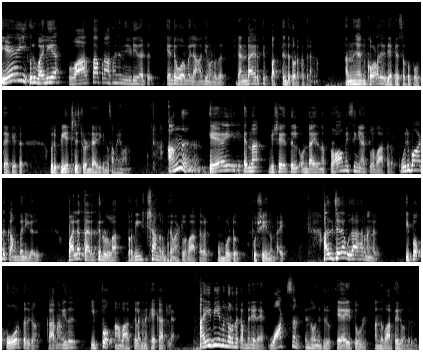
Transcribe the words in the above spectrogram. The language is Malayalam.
എ ഐ ഒരു വലിയ വാർത്താ പ്രാധാന്യം നേടിയതായിട്ട് എന്റെ ഓർമ്മയിൽ ആദ്യമുള്ളത് രണ്ടായിരത്തി പത്തിന്റെ തുടക്കത്തിലാണ്. അന്ന് ഞാൻ കോളേജ് വിദ്യാഭ്യാസമൊക്കെ പൂർത്തിയാക്കിയിട്ട് ഒരു പി എച്ച് ഡി സ്റ്റുഡന്റ് ആയിരിക്കുന്ന സമയമാണ്. അന്ന് എ ഐ എന്ന വിഷയത്തിൽ ഉണ്ടായിരുന്ന പ്രോമിസിംഗ് ആയിട്ടുള്ള വാർത്തകൾ ഒരുപാട് കമ്പനികൾ പല തരത്തിലുള്ള പ്രതീക്ഷാ നിർഭരമായിട്ടുള്ള വാർത്തകൾ മുമ്പോട്ട് പുഷ് ചെയ്യുന്നുണ്ടായി. അതിൽ ചില ഉദാഹരണങ്ങൾ ഇപ്പോൾ ഓർത്തെടുക്കണം. കാരണം ഇത് ഇപ്പോൾ ആ വാക്കുകൾ അങ്ങനെ കേൾക്കാറില്ല. ഐ ബി എം എന്ന് പറയുന്ന കമ്പനിയുടെ വാട്സൺ എന്ന് പറഞ്ഞിട്ടൊരു എ ഐ ടൂൾ അന്ന് വാർത്തയിൽ വന്നിരുന്നു.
